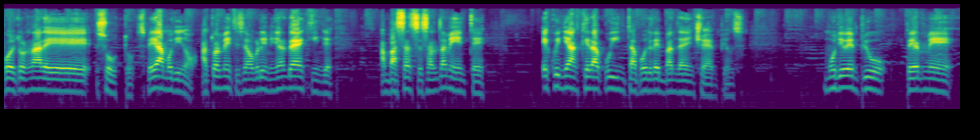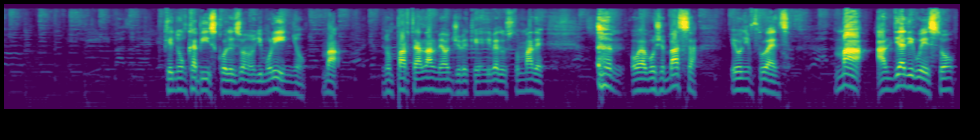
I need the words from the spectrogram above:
puoi tornare sotto. Speriamo di no. Attualmente siamo primi nel ranking abbastanza saldamente e quindi anche la quinta potrebbe andare in Champions. Motivo in più per me che non capisco le sono di Mourinho, ma non parte l'allarme oggi perché, ripeto, sto male, ho la voce bassa e ho l'influenza. Ma al di là di questo,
